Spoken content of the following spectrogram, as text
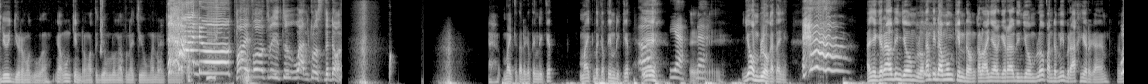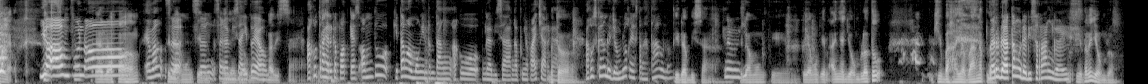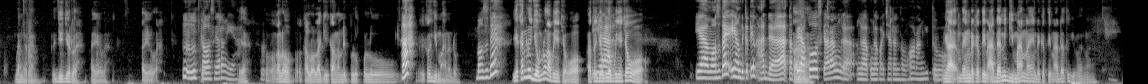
Jujur sama gua, nggak mungkin dong waktu jomblo nggak pernah ciuman sama cewek. Aduh. Five, four, three, two, one, close the door. Mike kita deketin dikit. Mike deketin dikit. Oh, eh, Iya, eh, dah. jomblo katanya. Hanya Geraldine jomblo kan tidak mungkin dong kalau hanya Geraldine jomblo pandemi berakhir kan? Benar? Ya ampun, Om. Ya dong. Emang se, Tidak mungkin. se, se nggak hanya bisa itu ya, Om? Nggak bisa. Aku terakhir ke podcast Om tuh kita ngomongin tentang aku nggak bisa nggak punya pacar kan. Betul. Aku sekarang udah jomblo kayak setengah tahun Om. Tidak bisa. Kenapa? Tidak mungkin. Tidak mungkin. Hanya jomblo tuh bahaya banget loh. Baru datang udah diserang guys. Iya, tapi jomblo. Beneran. Jujur lah. Ayolah. Ayolah. Mm-mm, kalau sekarang ya. Oh, Kalau kalau lagi kangen dipeluk-peluk. Hah? Kok gimana dong? Maksudnya? Ya kan lu jomblo gak punya cowok. Atau Iya. jomblo punya cowok. Ya maksudnya yang deketin ada, tapi Ah. aku sekarang nggak nggak nggak pacaran sama orang gitu. Nggak, yang deketin ada nih gimana? Yang deketin ada tuh gimana?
